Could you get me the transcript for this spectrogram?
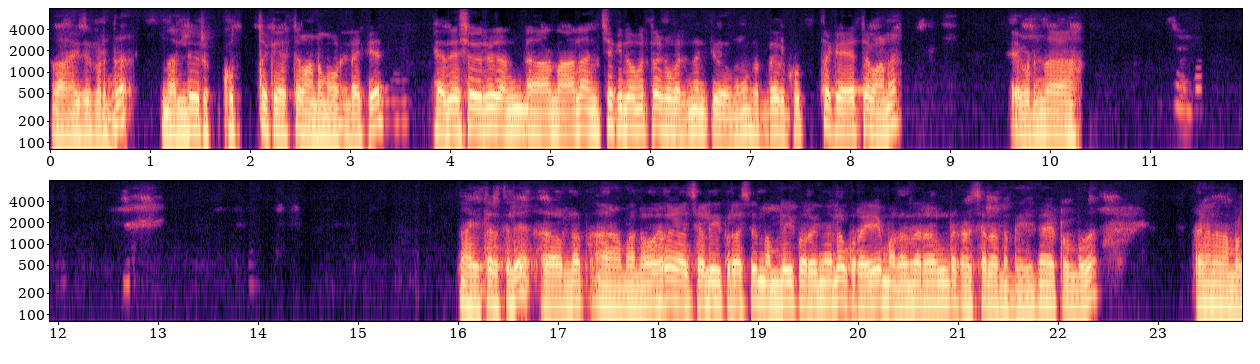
അതായത് ഇവിടുന്ന് നല്ലൊരു കുത്ത് കയറ്റമാണ് മുകളിലേക്ക്. ഏകദേശം ഒരു രണ്ട് നാല് അഞ്ച് കിലോമീറ്റർ ഒക്കെ വരുന്ന എനിക്ക് തോന്നുന്നു. വെറുതെ ഒരു കുത്ത് കയറ്റമാണ് ഇവിടുന്ന്. ഇത്തരത്തിൽ ഉള്ള മനോഹര കാഴ്ചകൾ ഈ പ്രാവശ്യം നമ്മൾ ഈ പറയുന്ന പോലെ കുറേ മലനിരകളുടെ കാഴ്ചകളാണ് മെയിനായിട്ടുള്ളത് അങ്ങനെ നമ്മൾ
